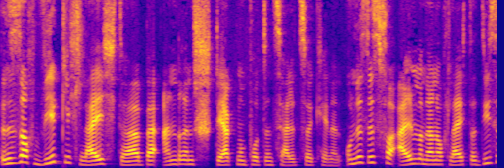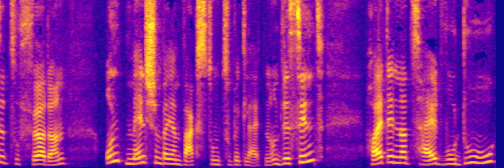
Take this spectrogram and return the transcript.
dann ist es auch wirklich leichter, bei anderen Stärken und Potenziale zu erkennen. Und es ist vor allem dann auch leichter, diese zu fördern und Menschen bei ihrem Wachstum zu begleiten. Und wir sind heute in einer Zeit, wo du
